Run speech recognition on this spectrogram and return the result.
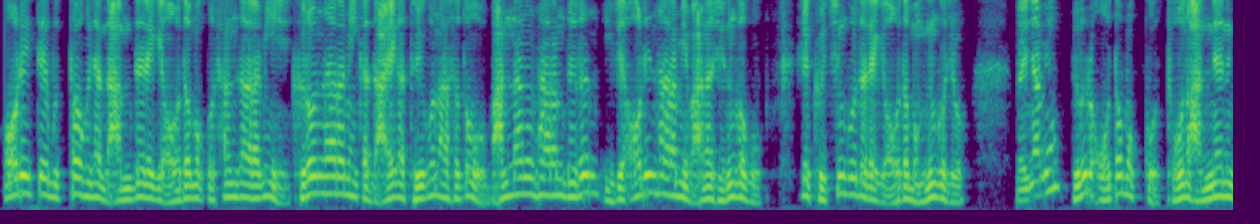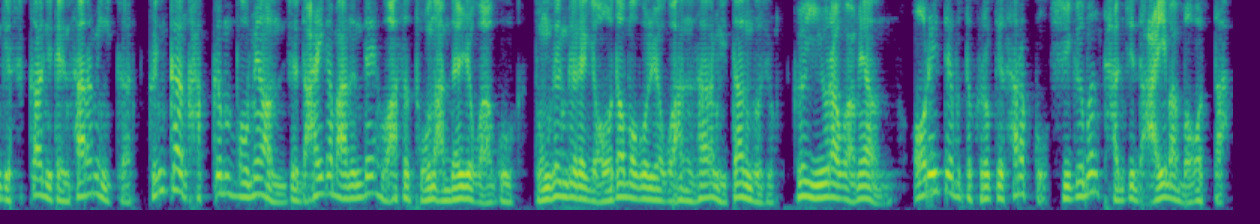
어릴 때부터 그냥 남들에게 얻어먹고 산 사람이 그런 사람이니까 나이가 들고 나서도 만나는 사람들은 이제 어린 사람이 많아지는 거고 이제 그 친구들에게 얻어먹는 거죠. 왜냐면 늘 얻어먹고 돈 안 내는 게 습관이 된 사람이니까. 그러니까 가끔 보면 이제 나이가 많은데 와서 돈 안 내려고 하고 동생들에게 얻어먹으려고 하는 사람이 있다는 거죠. 그 이유라고 하면 어릴 때부터 그렇게 살았고 지금은 단지 나이만 먹었다.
